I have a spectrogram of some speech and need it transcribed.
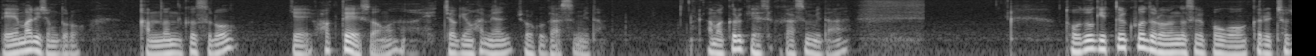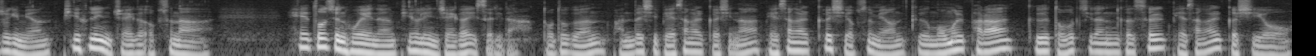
네 마리 정도로 감는 것으로 확대해서 적용하면 좋을 것 같습니다. 아마 그렇게 했을 것 같습니다. 도둑이 뚫고 들어오는 것을 보고 그를 쳐 죽이면 피 흘린 죄가 없으나 해도전 후에는 피 흘린 죄가 있으리라. 도둑은 반드시 배상할 것이나 배상할 것이 없으면 그 몸을 팔아 그 도둑질한 것을 배상할 것이요.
